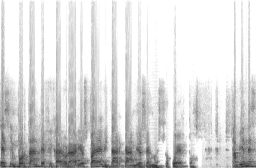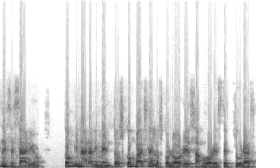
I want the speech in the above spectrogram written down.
Es importante fijar horarios para evitar cambios en nuestro cuerpo. También es necesario combinar alimentos con base a los colores, sabores, texturas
